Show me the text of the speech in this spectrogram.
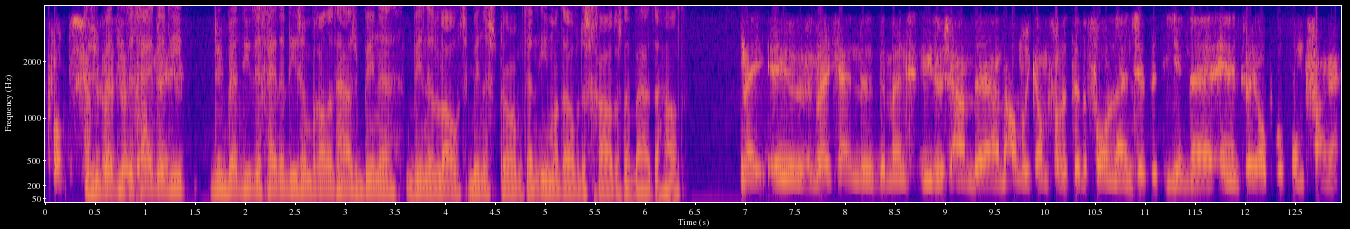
klopt. Dus u bent niet degene die, u bent niet degene die zo'n brandend huis binnen, binnenloopt, binnenstormt... en iemand over de schouders naar buiten haalt? Nee, eh, wij zijn de, de mensen die dus aan de, aan de andere kant van de telefoonlijn zitten... die een eh, 112-oproep ontvangen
